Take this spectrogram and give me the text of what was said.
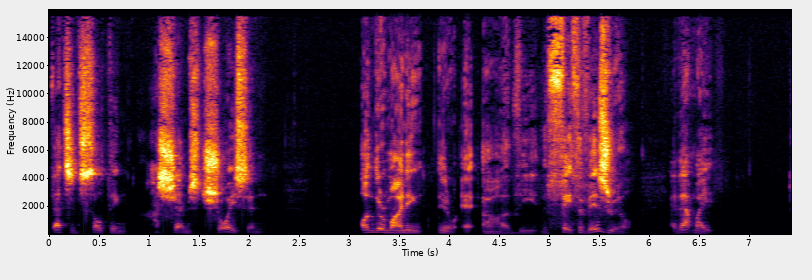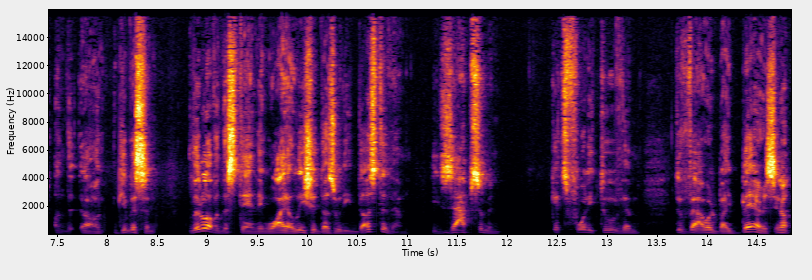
that's insulting Hashem's choice and undermining, you know, uh, the the faith of Israel, and that might uh, give us a little of understanding why Elisha does what he does to them. He zaps them and gets 42 of them devoured by bears. You know,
